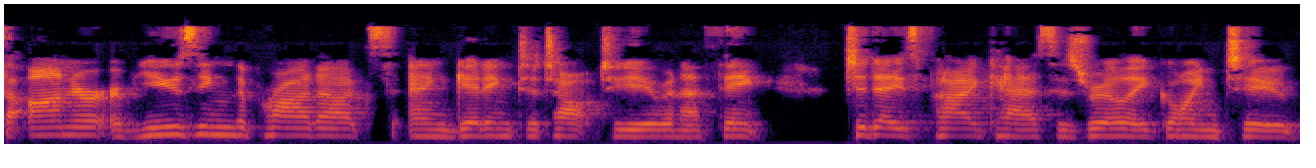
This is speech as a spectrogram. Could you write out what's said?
the honor of using the products and getting to talk to you. And I think today's podcast is really going to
